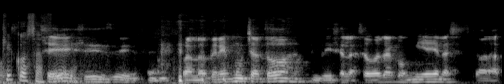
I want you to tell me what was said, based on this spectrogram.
Qué cosa sí, sí, sí, sí, Cuando tenés mucha tos, dice la cebolla con miel, la cebolla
